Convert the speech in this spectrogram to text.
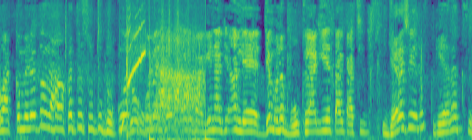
વાટકો મેળ્યો તો આ વખત તો છૂટું ધોકું ભાગી નાખી. આ લે જે મને ભૂખ લાગી છે તારી કાચી ઘેર છે એ ઘેર જ છે.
